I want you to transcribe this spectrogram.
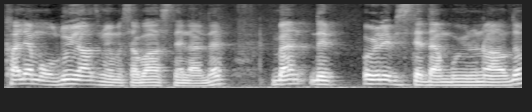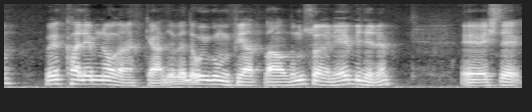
kalem olduğu yazmıyor mesela bazı sitelerde. Ben de öyle bir siteden bu ürünü aldım ve kalemli olarak geldi ve de uygun bir fiyatla aldığımı söyleyebilirim. Ee, işte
